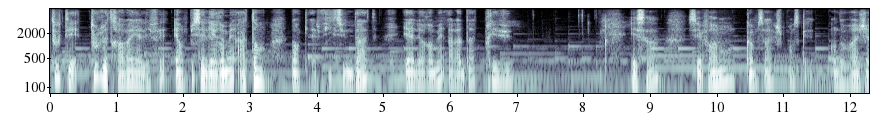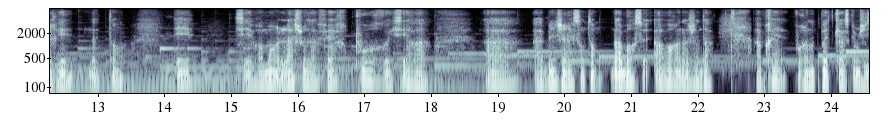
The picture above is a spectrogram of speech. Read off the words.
tout est, tout le travail, elle est fait. Et en plus, elle les remet à temps. Donc, elle fixe une date et elle les remet à la date prévue. Et ça, c'est vraiment comme ça que je pense qu'on devrait gérer notre temps. Et c'est vraiment la chose à faire pour réussir à bien gérer son temps. D'abord, avoir un agenda. Après, pour un autre podcast, comme j'ai dit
